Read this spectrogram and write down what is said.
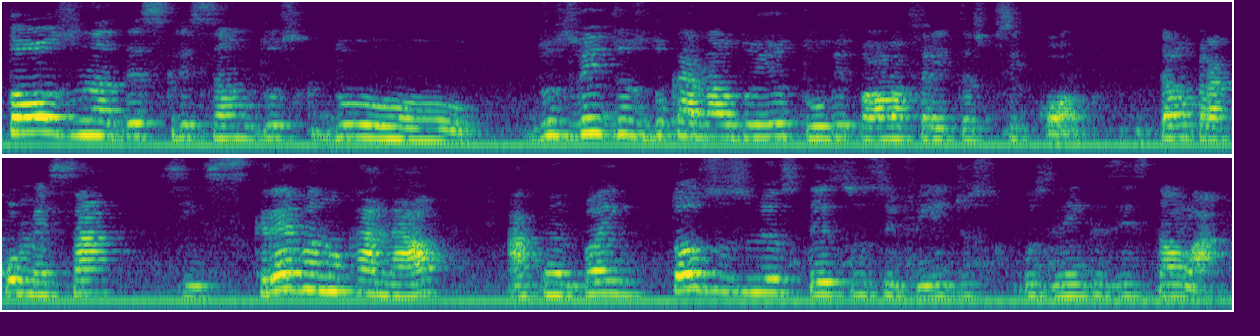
todos na descrição dos, do, dos vídeos do canal do YouTube Paula Freitas Psicóloga. Então, para começar, se inscreva no canal, acompanhe todos os meus textos e vídeos, os links estão lá.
